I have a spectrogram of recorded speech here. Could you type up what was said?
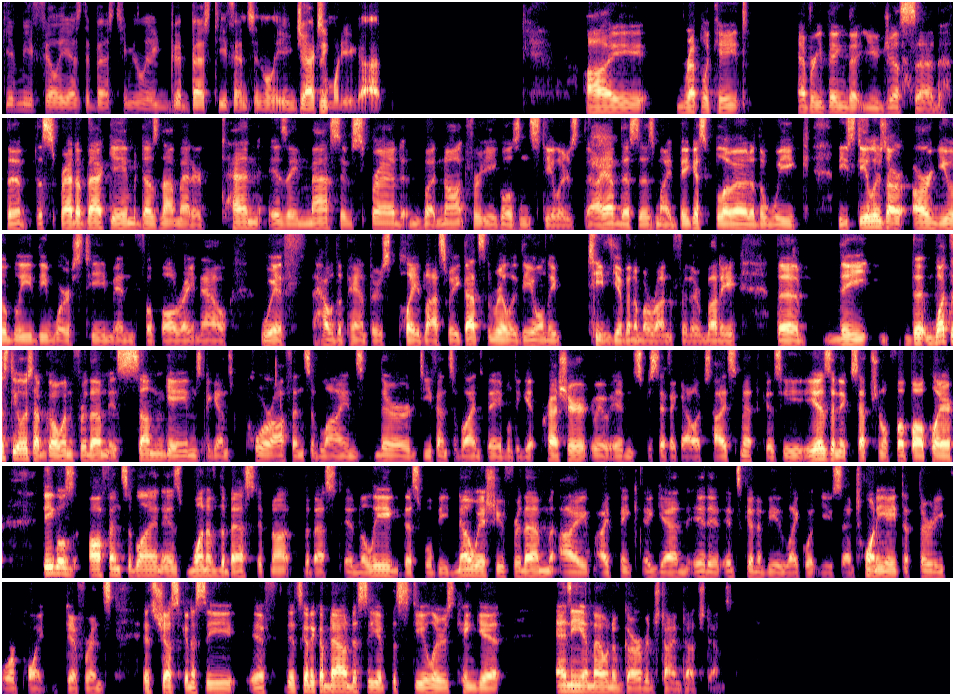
give me Philly as the best team in the league, the best defense in the league. Jackson, what do you got? I replicate everything that you just said. The the spread of that game does not matter. 10 is a massive spread, but not for Eagles and Steelers. I have this as my biggest blowout of the week. The Steelers are arguably the worst team in football right now with how the Panthers played last week. That's really the only team giving them a run for their money. The the the what the Steelers have going for them is some games against poor offensive lines, their defensive line's been able to get pressure. Uh, in specific, Alex Highsmith because he, he is an exceptional football player. The Eagles' offensive line is one of the best, if not the best, in the league. This will be no issue for them. I I think again it, it it's going to be like what you said, twenty eight to thirty four point difference. It's just going to see if it's going to come down to see if the Steelers can get any amount of garbage time touchdowns.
